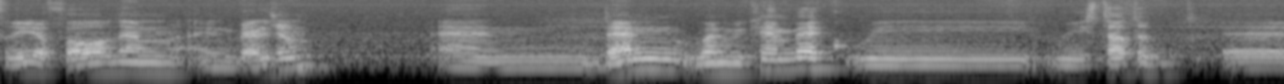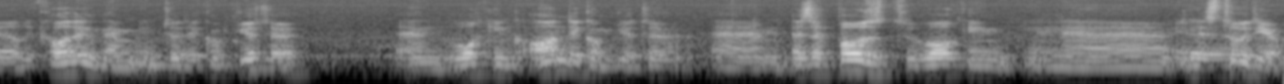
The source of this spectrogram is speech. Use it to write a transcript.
three or four of them in Belgium, and then when we came back, we we started uh, recording them into the computer and working on the computer, um, as opposed to working in uh, in the Yeah. studio.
